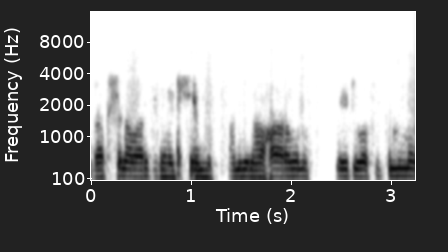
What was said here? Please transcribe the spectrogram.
రక్షణ వారికి దయచేయండి అందిన ఆహారమును నీటి వసతులను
